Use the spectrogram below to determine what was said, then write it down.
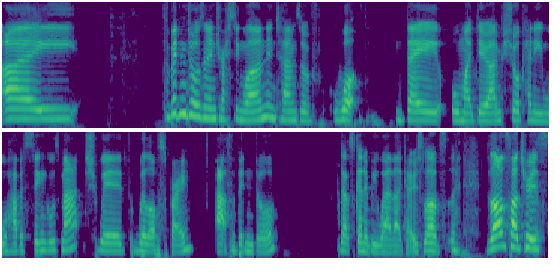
i forbidden door's an interesting one in terms of what they all might do. I'm sure kenny will have a singles match with will ospreay at forbidden door. That's going to be where that goes. Lance Lance Hunter is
